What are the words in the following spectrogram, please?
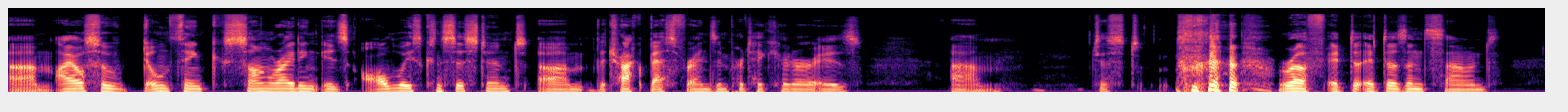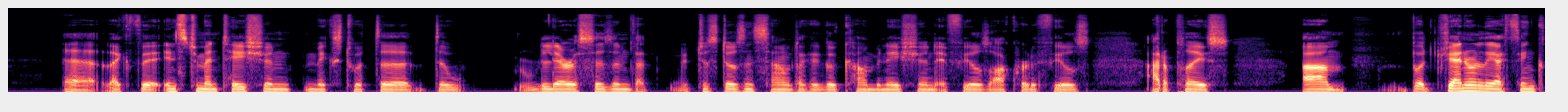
Um, I also don't think songwriting is always consistent. Um, the track "Best Friends" in particular is um, just rough. It it doesn't sound uh, like the instrumentation mixed with the the lyricism that it just doesn't sound like a good combination. It feels awkward. It feels out of place. Um, but generally, I think,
